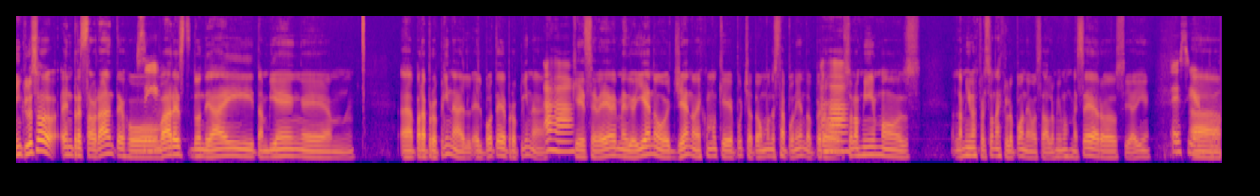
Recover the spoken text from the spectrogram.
Incluso en restaurantes o bares donde hay también em, ah, para propina, el, bote de propina, que se ve medio lleno o lleno, es como que, pucha, todo el mundo está poniendo, pero son los mismos, las mismas personas que lo ponen, o sea, los mismos meseros y ahí. Es cierto.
